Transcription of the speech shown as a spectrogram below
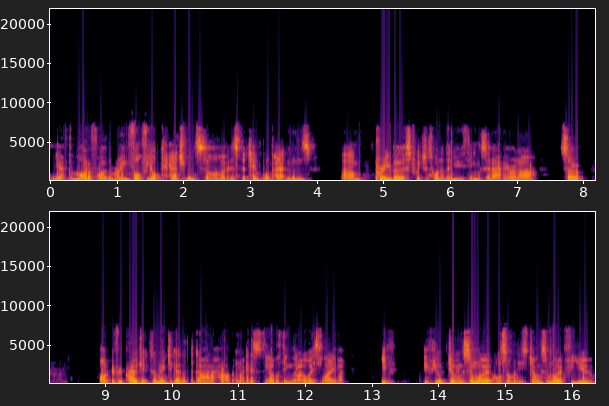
you have to modify the rainfall for your catchment size, the temporal patterns, um, pre-burst, which is one of the new things in AR&R. So on every project, you'll need to go to the data hub. And I guess the other thing that I always labour, if if you're doing some work or somebody's doing some work for you,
